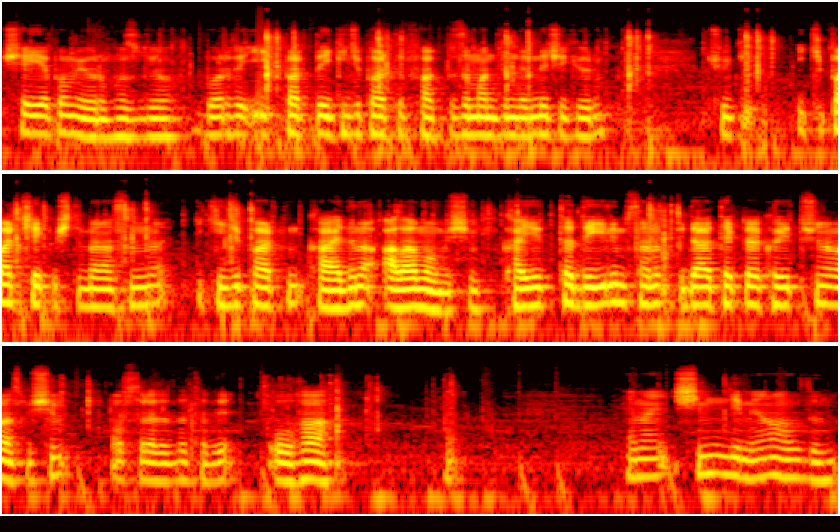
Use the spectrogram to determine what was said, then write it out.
şey yapamıyorum hızlı yol. Bu arada ilk partta ikinci partı farklı zaman dilimlerinde çekiyorum. Çünkü iki part çekmiştim ben aslında. İkinci partın kaydını alamamışım. Kayıtta değilim sanıp bir daha tekrar kayıt tuşuna basmışım. O sırada da tabi oha Hemen şimdi mi aldın?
